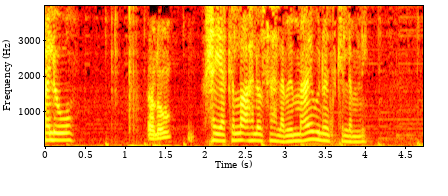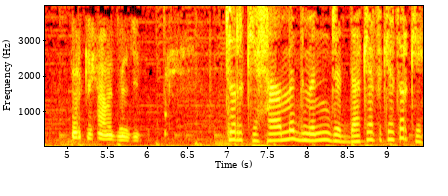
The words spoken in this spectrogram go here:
ألو. ألو. حياك الله. أهلا وسهلا. من معي وين تكلمني؟ تركي حامد من جدة. تركي حامد من جدة. كيفك يا تركي؟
